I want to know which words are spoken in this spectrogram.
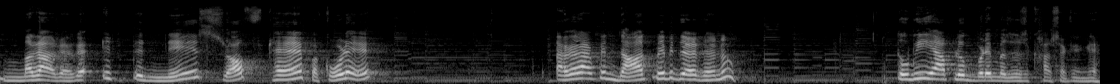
मज़ा आ जाएगा इतने सॉफ्ट हैं पकोड़े। अगर आपके दांत में भी दर्द है ना तो भी आप लोग बड़े मज़े से खा सकेंगे।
